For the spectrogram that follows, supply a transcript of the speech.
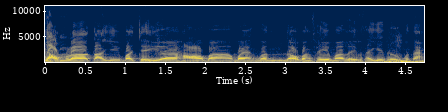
vòng là tại vì bà chị à, họ bà bán bên đồ bán thêm á thì thấy dễ thương mới tặng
